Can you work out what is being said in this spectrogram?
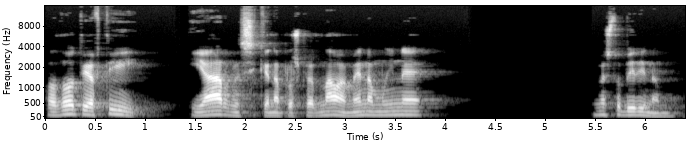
θα δω ότι αυτή η άρνηση και να προσπερνάω εμένα μου είναι μέσα στον πυρήνα μου.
